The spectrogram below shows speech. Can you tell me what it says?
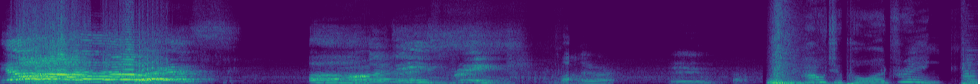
Yeah! Oh, no! Yes! Oh, my Please days. drink. Fuck flavor. Boom. How to pour a drink. Uh,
